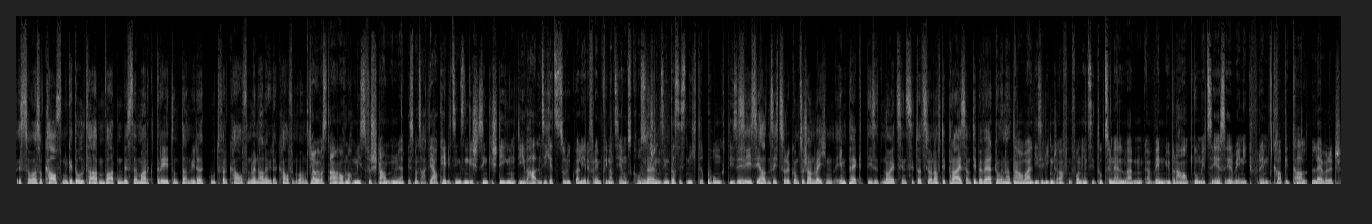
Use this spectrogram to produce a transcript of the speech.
ist so. Also kaufen, Geduld haben, warten, bis der Markt dreht und dann wieder gut verkaufen, wenn alle wieder kaufen wollen. Ich glaube, was da auch noch missverstanden wird, ist, man sagt, ja, okay, die Zinsen sind gestiegen und die halten sich jetzt zurück, weil ihre Fremdfinanzierungskosten Nein. gestiegen sind. Das ist nicht der Punkt. Diese sie, sie halten sich zurück, um zu schauen, welchen Impact diese neue Zinssituation auf die Preise und die Bewertungen hat. Genau, weil diese Liegenschaften von Institutionellen werden, äh, wenn überhaupt, nur mit sehr, sehr wenig Fremdkapital-Leverage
